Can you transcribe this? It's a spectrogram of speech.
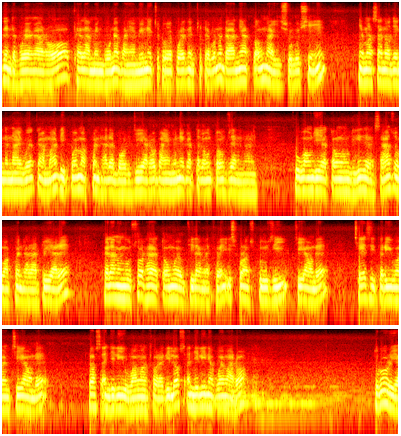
စဉ်တစ်ပွဲကတော့ဖယ်လာမင်ဂိုနဲ့ဘိုင်ယန်မြူးနဲ့ကျွန်တော်ရဲ့ပွဲစဉ်ဖြစ်တယ်ပေါ့နော်ဒါည3နာရီဆိုလို့ရှိရင်မြန်မာစံတော်ချိန်2နာရီဝက်ကမှာဒီပွဲမှာဖွင့်ထားတဲ့ body ကြီးကတော့ဘိုင်ယန်မြူးနဲ့ကတစ်လုံး39ကိုပေါင်းကြီးက3လုံး40စားဆိုမှဖွင့်ထားတာတွေ့ရတယ်ဖယ်လာမင်ဂိုဆော့ထားတဲ့3ပွဲကိုကြည့်လိုက်မယ်ဆိုရင် Esperance 2 0ကြည့်အောင်တဲ့ Chelsea 3-1ကြည့်အောင်တဲ့ Los Angeles 1-1ဆိုတော့ဒီ Los Angeles နဲ့ပွဲမှာတော့ သူတို့တွေက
